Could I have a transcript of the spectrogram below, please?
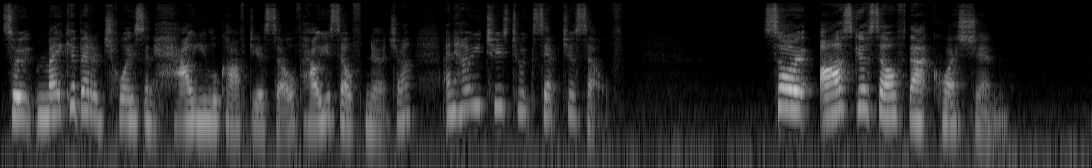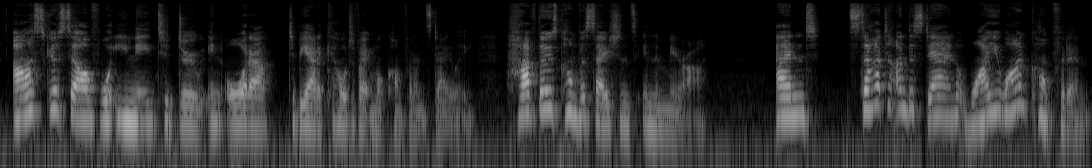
So make a better choice in how you look after yourself, how you self nurture, and how you choose to accept yourself. So ask yourself that question Ask yourself what you need to do in order to be able to cultivate more confidence daily. Have those conversations in the mirror and start to understand why you aren't confident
